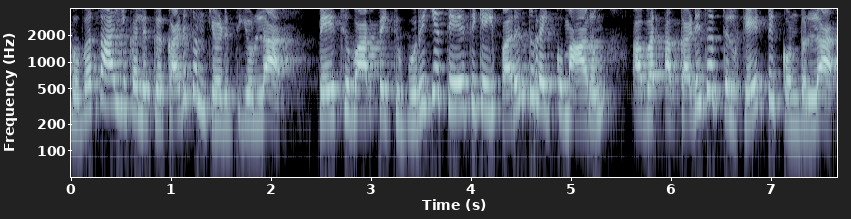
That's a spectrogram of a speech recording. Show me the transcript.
விவசாயிகளுக்கு கடிதம் எழுதியுள்ளார். பேச்சுவார்த்தைக்கு உரிய தேதியை பரிந்துரைக்குமாறும் அவர் அக்கடிதத்தில் கேட்டுக்கொண்டுள்ளார்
